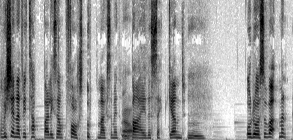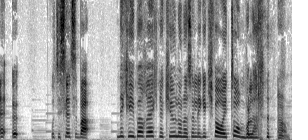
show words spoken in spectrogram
Och vi känner att vi tappar liksom folks uppmärksamhet Ja. by the second. Mm. Och då så bara, men äh, äh. Och till slut så bara, ni kan ju bara räkna kulorna som ligger kvar i tombolan. Ja.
